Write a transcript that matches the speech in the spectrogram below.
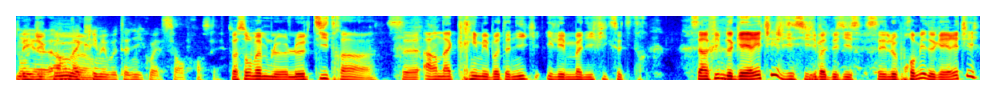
Donc Mais du euh, coup, Arnaque crime et botanique, ouais, c'est en français. de toute façon même le, le titre, hein, c'est Arnaque Crime et Botanique, il est magnifique ce titre. C'est un film de Guy Ritchie, je dis si je dis pas de bêtises. C'est le premier de Guy Ritchie.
